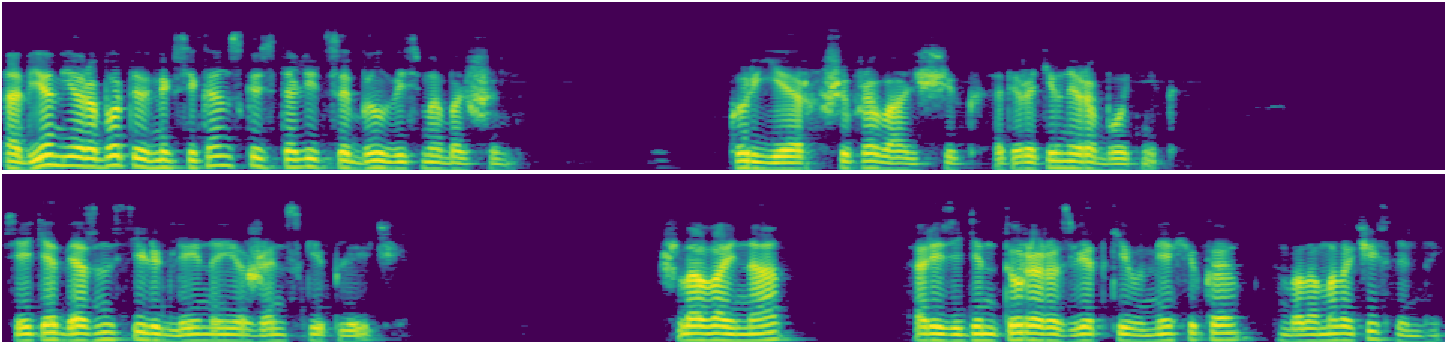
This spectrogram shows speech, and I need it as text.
Объем ее работы в мексиканской столице был весьма большим. Курьер, шифровальщик, оперативный работник. Все эти обязанности легли на ее женские плечи. Шла война, резидентура разведки в Мехико была малочисленной.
